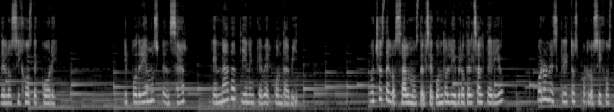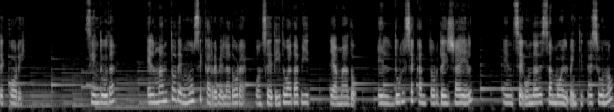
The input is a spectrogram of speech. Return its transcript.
de los hijos de Core, y podríamos pensar que nada tienen que ver con David. Muchos de los salmos del segundo libro del Salterio fueron escritos por los hijos de Core. Sin duda, el manto de música reveladora concedido a David, llamado el dulce cantor de Israel, en 2 de Samuel 23.1,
